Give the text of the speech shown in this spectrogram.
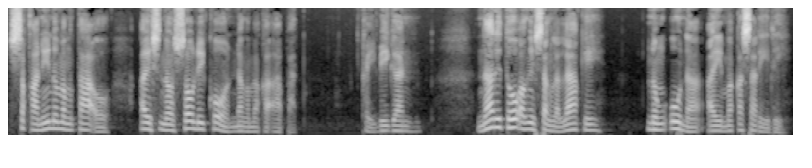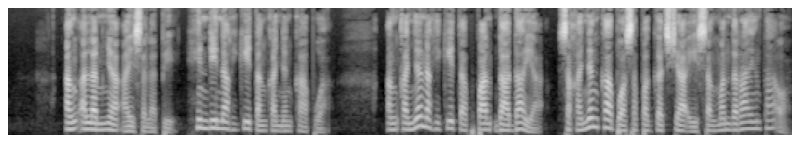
sa kanino mang tao ay sinusoli ko ng makaapat. Kaibigan, narito ang isang lalaki nung una ay makasarili. Ang alam niya ay salapi, hindi nakikita ang kanyang kapwa. Ang kanyang nakikita pandadaya sa kanyang kapwa sapagkat siya ay isang mandarayang tao.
